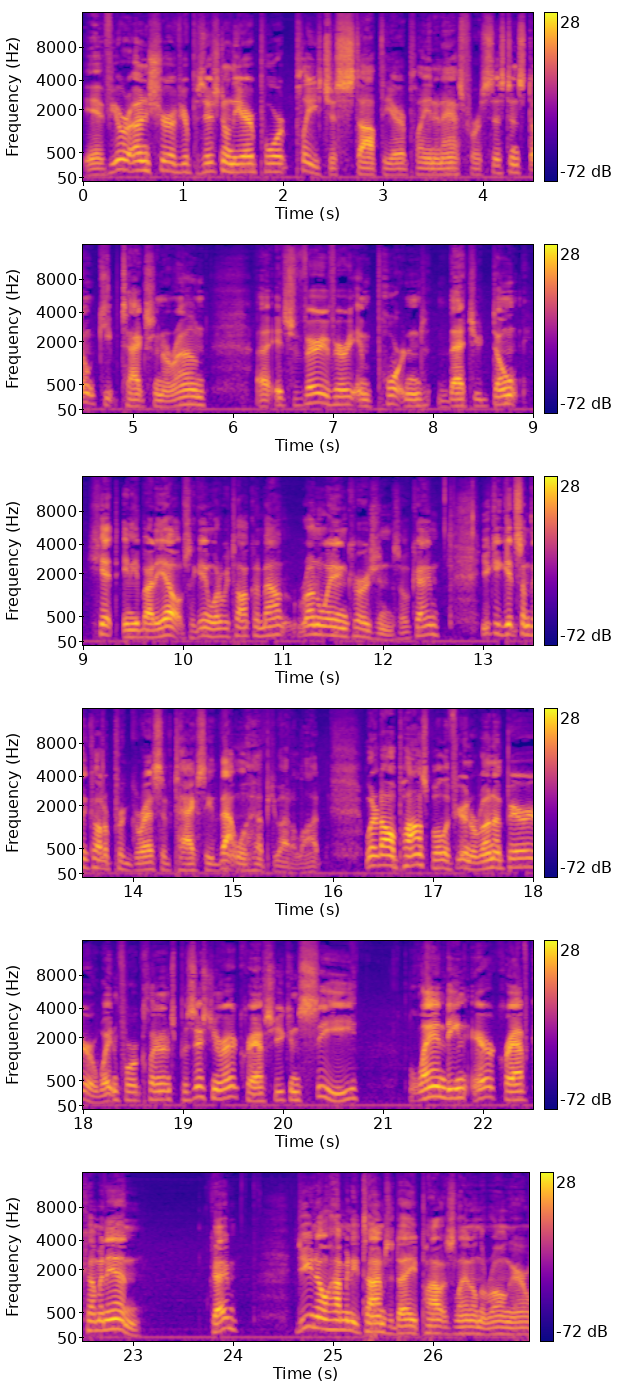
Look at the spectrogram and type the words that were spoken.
If you're unsure of your position on the airport, please just stop the airplane and ask for assistance. Don't keep taxiing around. Uh, it's very, very important that you don't hit anybody else. Again, what are we talking about? Runway incursions, okay? You can get something called a progressive taxi. That will help you out a lot. When at all possible, if you're in a run up area or waiting for a clearance, position your aircraft so you can see landing aircraft coming in. Okay? Do you know how many times a day pilots land on the wrong air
